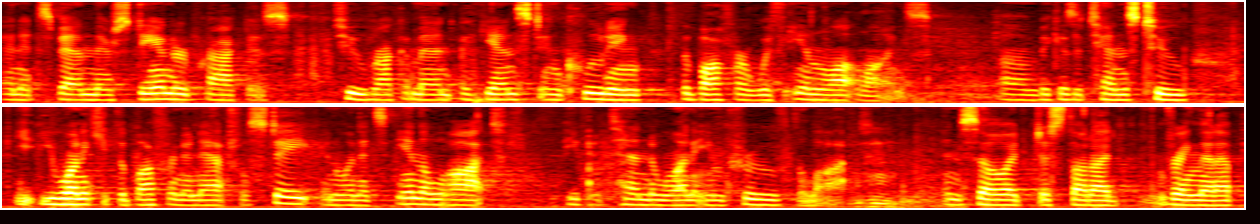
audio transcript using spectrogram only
and it's been their standard practice to recommend against including the buffer within lot lines, um, because it tends to, you- you want to keep the buffer in a natural state, and when it's in a lot, people tend to want to improve the lot. And so I just thought I'd bring that up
